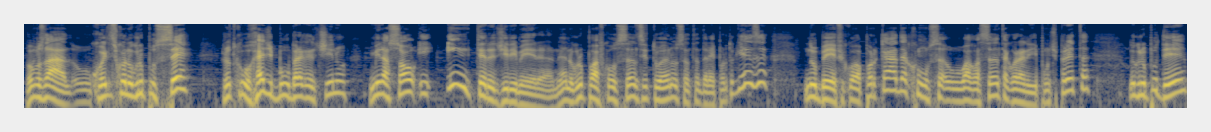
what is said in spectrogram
Vamos lá, o Corinthians ficou no grupo C, junto com o Red Bull Bragantino, Mirassol e Inter de Limeira, né? No grupo A ficou o Santos, Ituano, Santander e Portuguesa. No B ficou a Porcada com o Água Santa, Guarani e Ponte Preta. No grupo D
